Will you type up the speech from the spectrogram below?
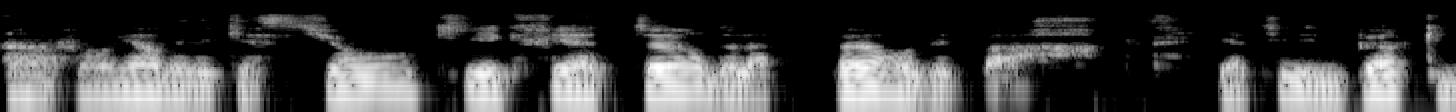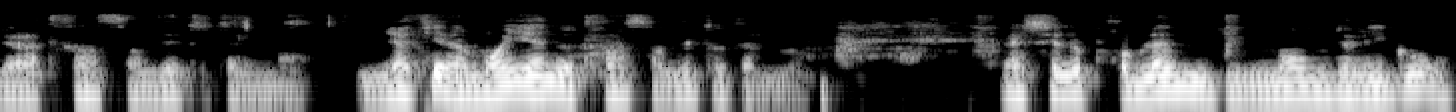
Alors, je regarde les questions. Qui est créateur de la peur au départ? Y a-t-il une peur qui doit transcender totalement? Y a-t-il un moyen de transcender totalement? Ben, C'est le problème du monde de l'ego,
